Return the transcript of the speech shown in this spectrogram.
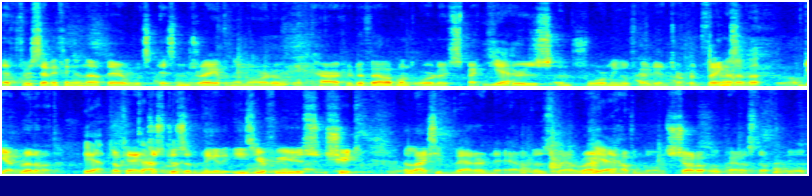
if there's anything in that there which isn't driving the narrative or character development or the spectators informing of how to interpret things, rid of get rid of it. Yeah, Okay, just because it'll make it easier for you to shoot and it'll actually be better in the edit as well, right? Yeah. You haven't gone shot a whole pile of stuff and go.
